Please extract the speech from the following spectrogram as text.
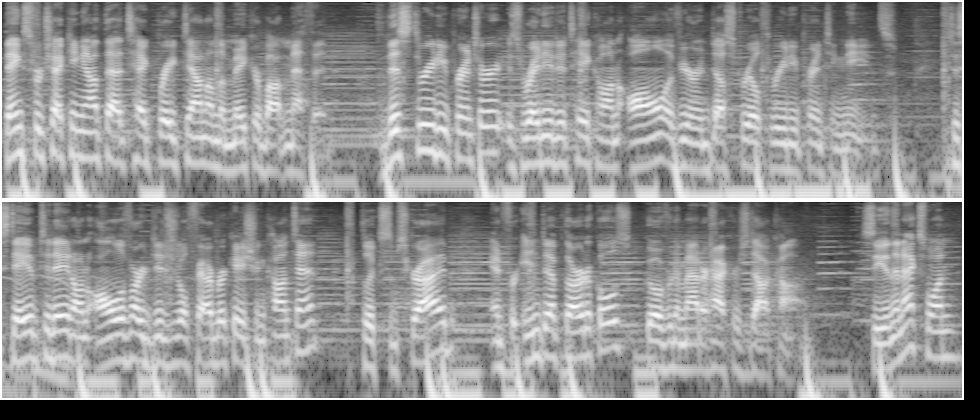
thanks for checking out that tech breakdown on the MakerBot method. This 3D printer is ready to take on all of your industrial 3D printing needs. To stay up to date on all of our digital fabrication content, click subscribe, and for in-depth articles, go over to matterhackers.com. See you in the next one.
